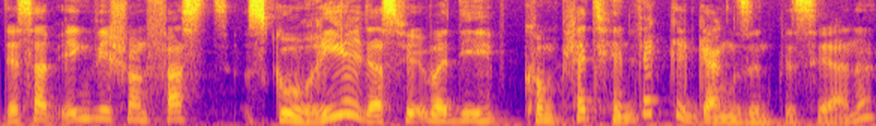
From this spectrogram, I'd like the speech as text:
deshalb irgendwie schon fast skurril, dass wir über die komplett hinweggegangen sind bisher. Ne?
